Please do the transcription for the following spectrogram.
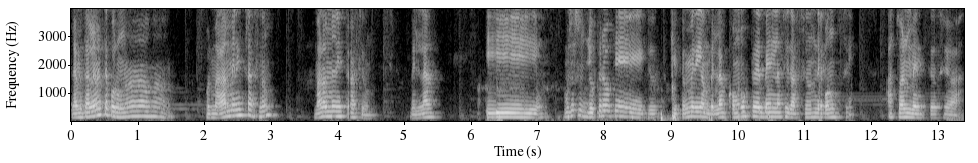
lamentablemente por una por mala administración, mala administración, ¿verdad? Y muchachos, yo creo que, que, ustedes me digan, ¿verdad? ¿Cómo ustedes ven la situación de Ponce actualmente? O sea,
